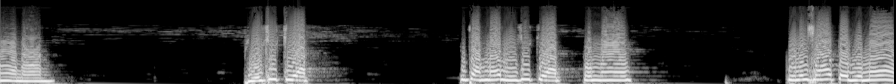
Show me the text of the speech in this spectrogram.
แน่นอน ผีขี้เกียจรู้จักไหมผีขี้เกียจเป็นไงพรุ่งนี้เช้าตื่นกี่โมง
